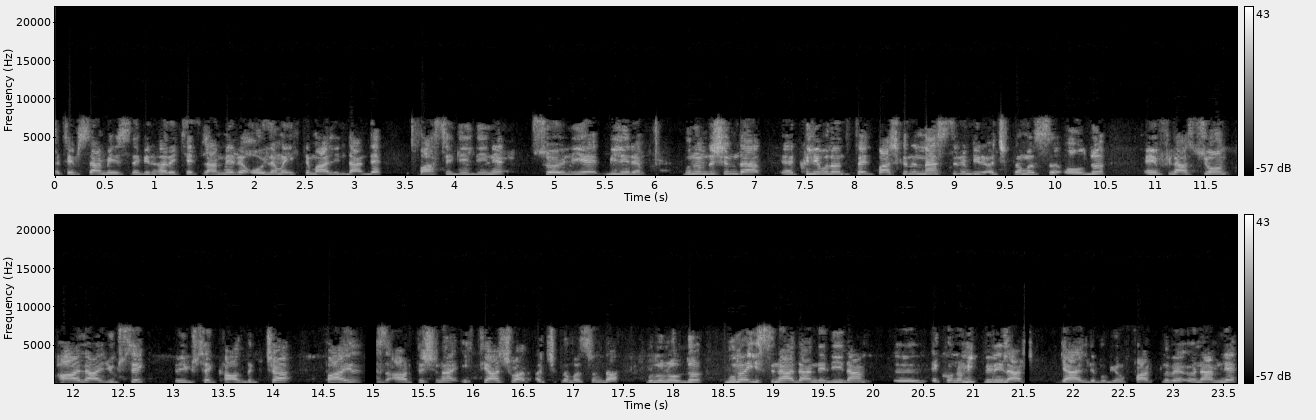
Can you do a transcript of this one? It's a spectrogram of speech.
e, Temsilciler Meclisi'ne bir hareketlenme ve oylama ihtimalinden de bahsedildiğini söyleyebilirim. Bunun dışında e, Cleveland Fed Başkanı Master'ın bir açıklaması oldu. Enflasyon hala yüksek ve yüksek kaldıkça faiz artışına ihtiyaç var açıklamasında bulunuldu. Buna istinaden de e, ekonomik veriler geldi bugün farklı ve önemli.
